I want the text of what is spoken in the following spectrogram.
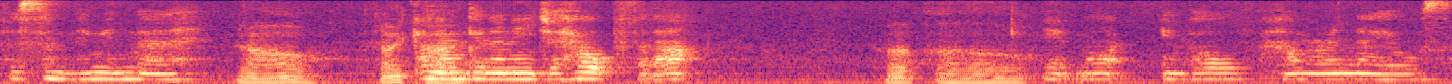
for something in there. Oh, okay. And I'm going to need your help for that. Uh oh. It might involve hammer and nails.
